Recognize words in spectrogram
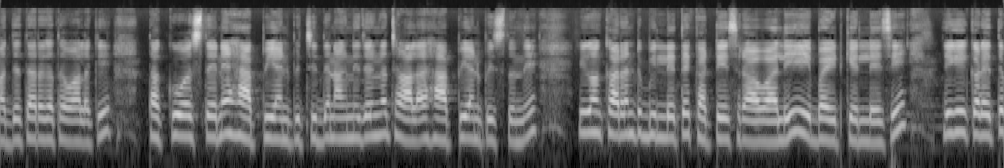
మధ్యతరగతి వాళ్ళకి తక్కువ వస్తేనే హ్యాపీ అనిపించింది నాకు నిజంగా చాలా హ్యాపీ అనిపిస్తుంది. ఇక కరెంటు బిల్ అయితే కట్టేసి రావాలి బయటికి వెళ్ళేసి. ఇక ఇక్కడైతే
